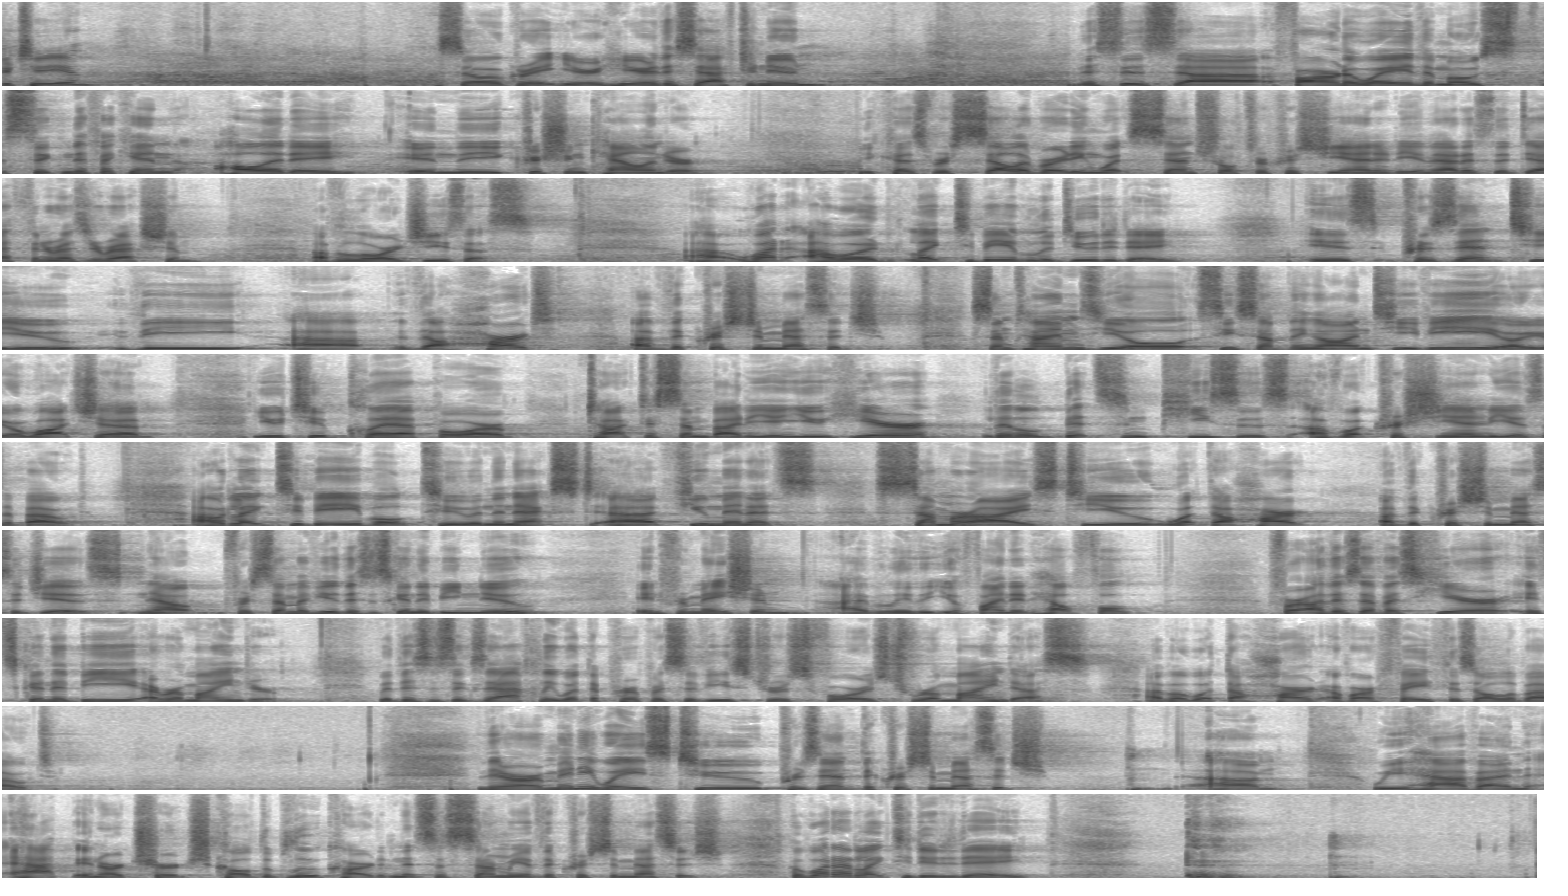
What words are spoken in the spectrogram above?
Easter to you. So great you're here this afternoon. This is uh, far and away the most significant holiday in the Christian calendar because we're celebrating what's central to Christianity, and that is the death and resurrection of the Lord Jesus. Uh, what I would like to be able to do today is present to you the, uh, the heart of the Christian message. Sometimes you'll see something on TV or you'll watch a YouTube clip or talk to somebody and you hear little bits and pieces of what Christianity is about. I would like to be able to, in the next uh, few minutes, summarize to you what the heart of the Christian message is. Now, for some of you, this is going to be new information. I believe that you'll find it helpful. For others of us here, it's going to be a reminder. But this is exactly what the purpose of Easter is for, is to remind us about what the heart of our faith is all about. There are many ways to present the Christian message. Um, we have an app in our church called the Blue Card, and it's a summary of the Christian message. But what I'd like to do today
